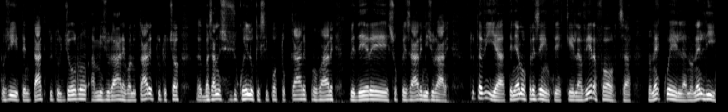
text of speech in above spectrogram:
così tentati tutto il giorno a misurare, valutare tutto ciò eh, basandosi su quello che si può toccare, provare, vedere, soppesare, misurare. Tuttavia teniamo presente che la vera forza non è quella, non è lì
